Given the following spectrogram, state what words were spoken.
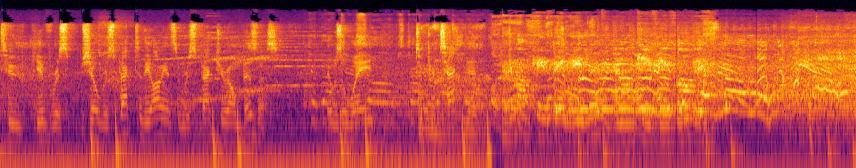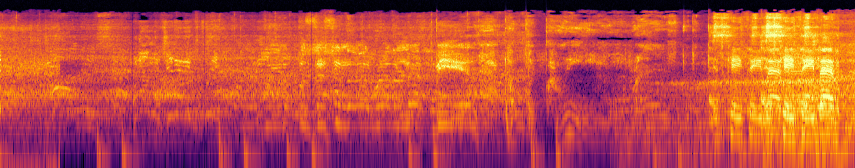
to give res- show respect to the audience and respect your own business. It was a way to protect it. And I'm and I'm kayfabe Focus. It's kayfabe. It's.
